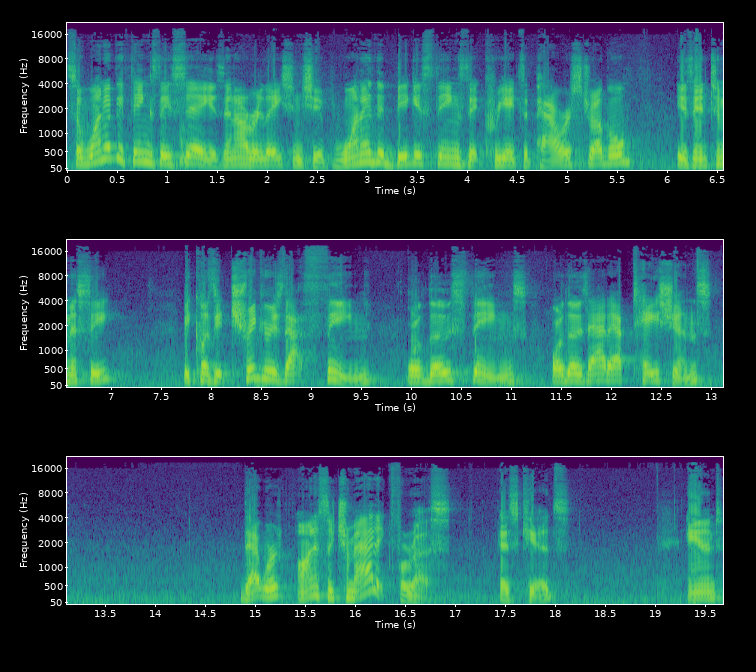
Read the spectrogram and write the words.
So, one of the things they say is in our relationship, one of the biggest things that creates a power struggle is intimacy because it triggers that thing or those things or those adaptations that were honestly traumatic for us as kids. And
